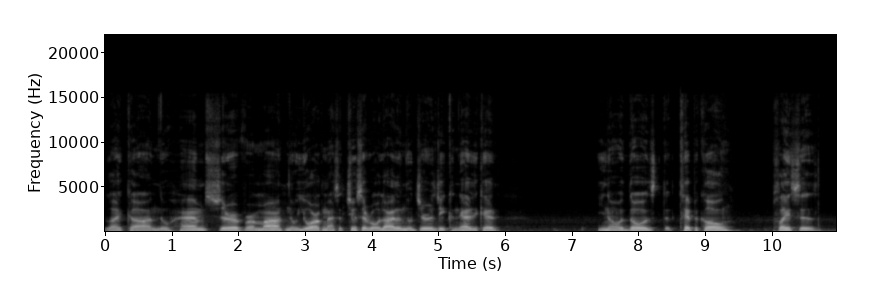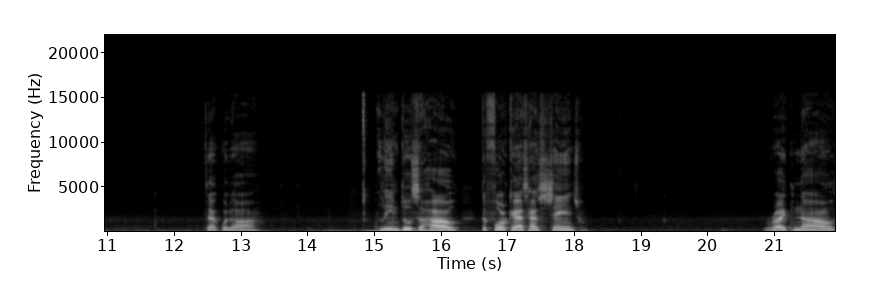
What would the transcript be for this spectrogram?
like uh, New Hampshire, Vermont, New York, Massachusetts, Rhode Island, New Jersey, Connecticut. You know those typical places that would uh, lean blue. So how the forecast has changed right now,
